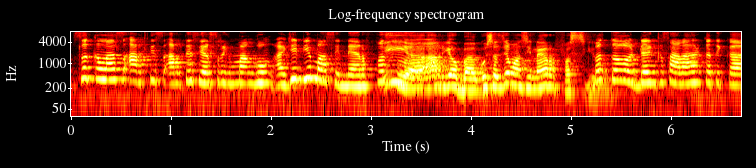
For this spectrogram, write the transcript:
Sekelas artis-artis yang sering manggung aja dia masih nervous Iya, loh. Aryo bagus aja masih nervous gitu. Betul, dan kesalahan ketika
